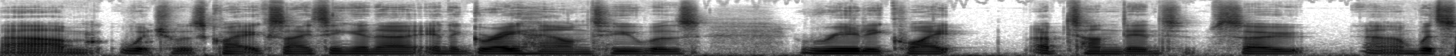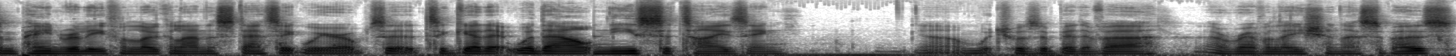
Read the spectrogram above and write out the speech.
um, which was quite exciting in a in a greyhound who was really quite obtunded. So um, with some pain relief and local anaesthetic, we were able to, to get it without anesthetizing, um, which was a bit of a, a revelation, I suppose.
